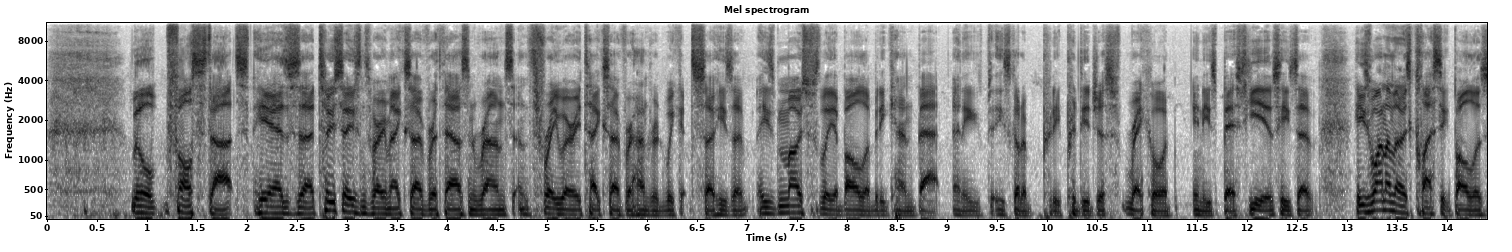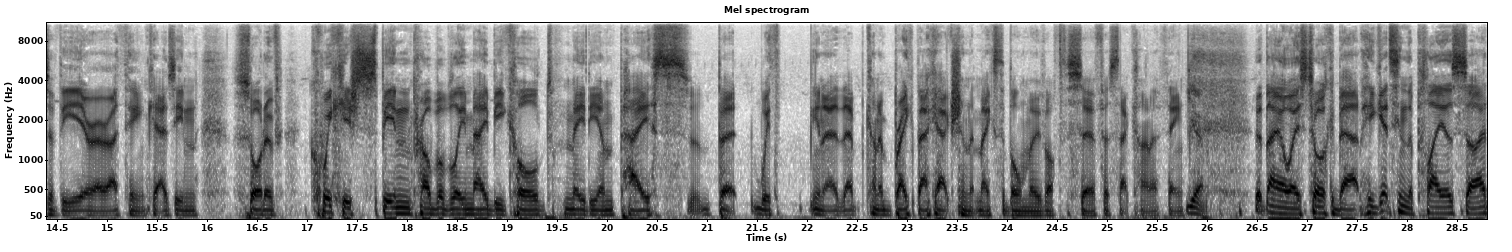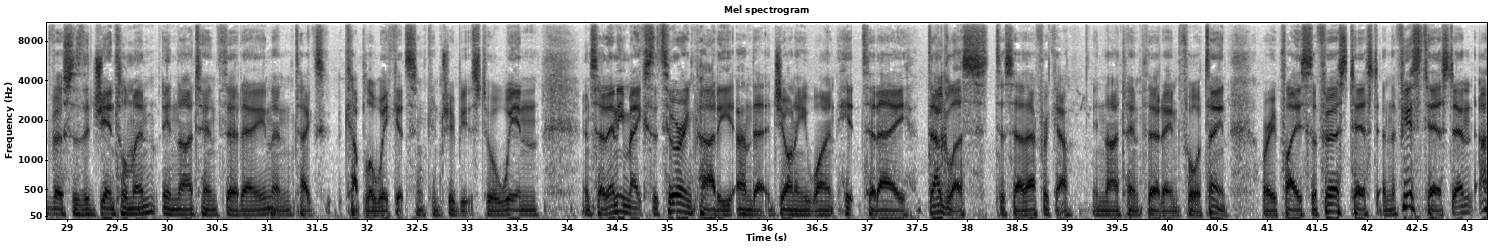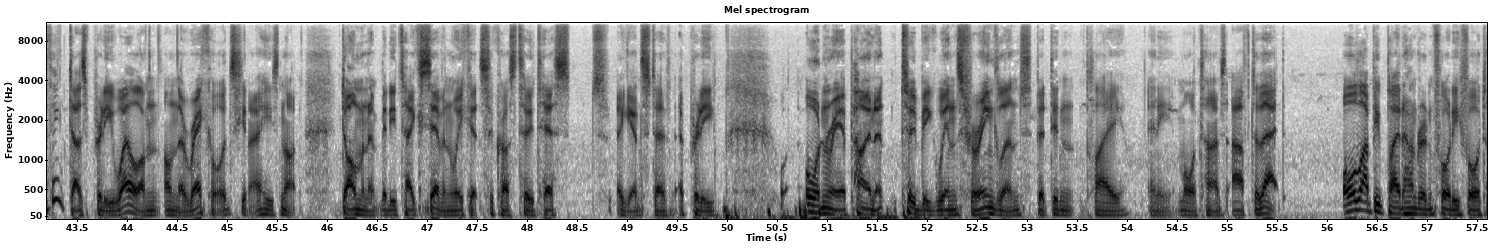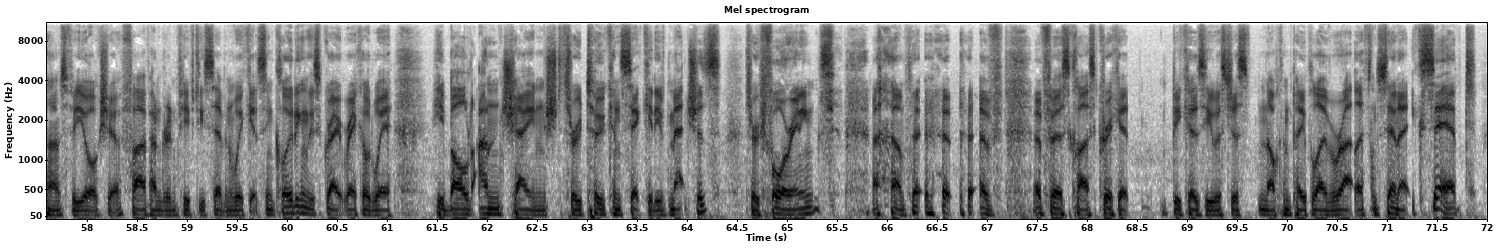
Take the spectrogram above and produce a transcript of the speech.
little false starts. He has uh, two seasons where he makes over a thousand runs and three where he takes over hundred wickets. So he's a he's mostly a bowler, but he can bat, and he he's got a pretty prodigious record in his best years. He's a he's one of those classic bowlers of the era, I think, as in sort of quickish spin, probably maybe called medium pace, but with you know that kind of breakback action that makes the ball move off the surface, that kind of thing Yeah. that they always talk about. He gets in the players' side versus the gentlemen in 1913 and takes a couple of wickets and contributes to a win. And so then he makes the touring party under Johnny Won't Hit Today Douglas to South Africa in 1913 14, where he plays the first test and the fifth test and I think does pretty well on, on the records. You know, he's not dominant, but he takes seven wickets across two tests against a, a pretty ordinary opponent. Two big wins for England, but didn't play any more times after that. All up, he played 144 times for Yorkshire, 557 wickets, including this great record where he bowled unchanged through two consecutive matches, through four innings um, of, of first class cricket, because he was just knocking people over right, left, and centre. Except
